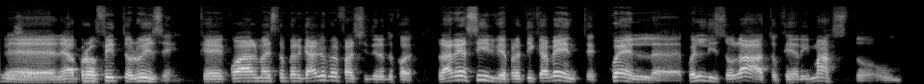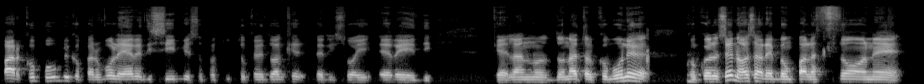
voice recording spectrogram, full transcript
eh, ne approfitto, Luisi, che è qua al maestro Bergaglio per farci dire due cose. L'area Silvi è praticamente quel, quell'isolato che è rimasto un parco pubblico per volere di Silvi e soprattutto credo anche per i suoi eredi che l'hanno donato al comune, con quello se no sarebbe un palazzone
